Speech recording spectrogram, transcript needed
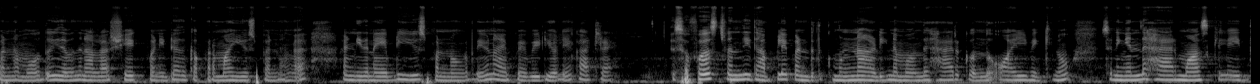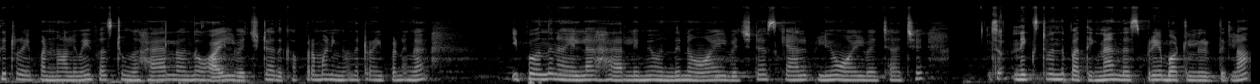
பண்ணும் போது இதை வந்து நல்லா ஷேக் பண்ணிவிட்டு அதுக்கப்புறமா யூஸ் பண்ணுங்கள் அண்ட் இதை நான் எப்படி யூஸ் பண்ணுங்கிறதையும் நான் இப்போ வீடியோலேயே காட்டுறேன். ஸோ ஃபர்ஸ்ட் வந்து இதை அப்ளை பண்ணுறதுக்கு முன்னாடி நம்ம வந்து ஹேருக்கு வந்து ஆயில் வைக்கணும். ஸோ நீங்கள் எந்த ஹேர் மாஸ்க் இல்லை எது ட்ரை பண்ணாலுமே ஃபஸ்ட் உங்கள் ஹேரில் வந்து ஆயில் வச்சுட்டு அதுக்கப்புறமா நீங்கள் வந்து ட்ரை பண்ணுங்கள் இப்போ வந்து நான் எல்லா ஹேர்லேயுமே வந்து நான் ஆயில் வச்சுட்டேன் ஸ்கேல்ப்லேயும் ஆயில் வச்சாச்சு. ஸோ நெக்ஸ்ட் வந்து பார்த்திங்கன்னா இந்த ஸ்ப்ரே பாட்டில் எடுத்துக்கலாம்.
